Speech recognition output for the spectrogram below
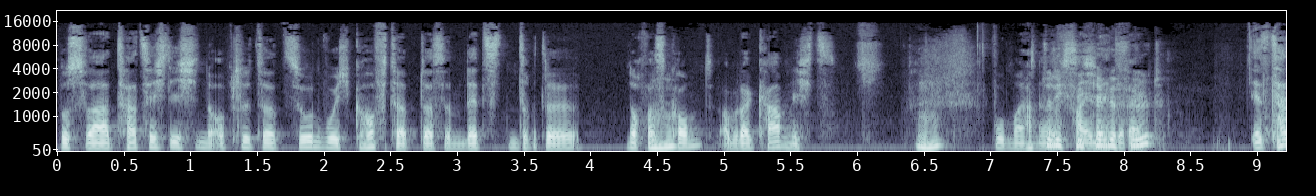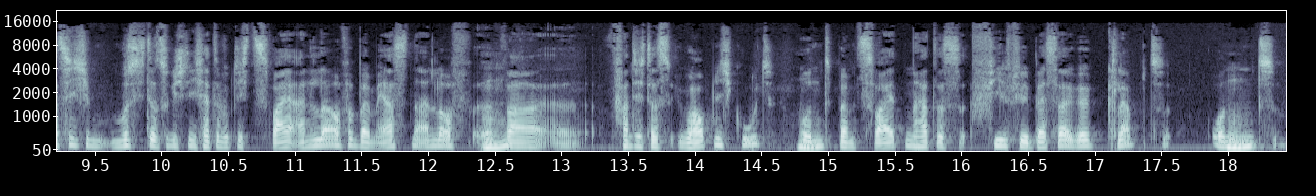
Das war tatsächlich eine Obliteration, wo ich gehofft habe, dass im letzten Drittel noch was mhm. kommt, aber da kam nichts. Mhm. Wo man Hast du dich sicher gefühlt? Jetzt tatsächlich muss ich dazu gestehen, ich hatte wirklich zwei Anlaufe. Beim ersten Anlauf äh, mhm. war, äh, fand ich das überhaupt nicht gut. Mhm. Und beim zweiten hat es viel, viel besser geklappt. Und mhm.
